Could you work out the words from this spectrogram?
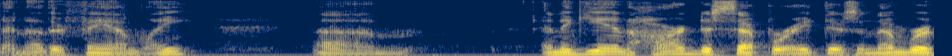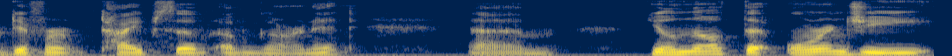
Another family. Um, and again, hard to separate. There's a number of different types of, of garnet. Um, you'll note the orangey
